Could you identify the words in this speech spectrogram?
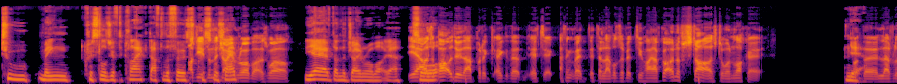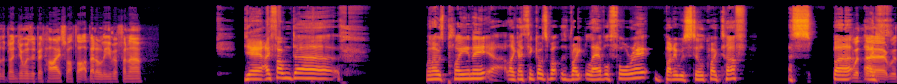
two main crystals you have to collect after the first I've used crystal the giant shard. robot as well. Yeah, I've done the giant robot. Yeah. Yeah, so, I was about to do that, but it, it, it, it, I think that the level's a bit too high. I've got enough stars to unlock it, Yeah, but the level of the dungeon was a bit high, so I thought I'd better leave it for now. yeah. I found uh, when I was playing it, uh, like I think I was about the right level for it, but it was still quite tough. But With the f- with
